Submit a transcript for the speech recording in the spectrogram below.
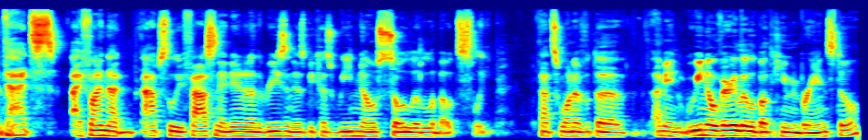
That's I find that absolutely fascinating and the reason is because we know so little about sleep. That's one of the. I mean, we know very little about the human brain still,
